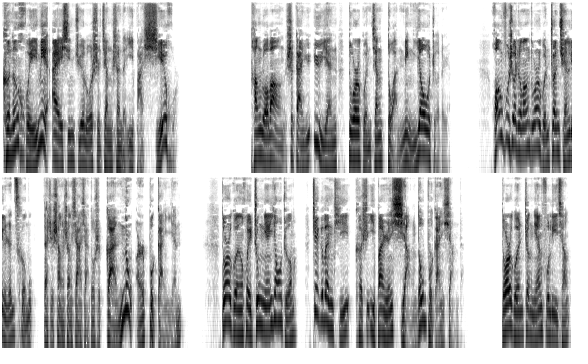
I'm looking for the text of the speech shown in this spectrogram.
可能毁灭爱新觉罗氏江山的一把邪火。汤若望是敢于预言多尔衮将短命夭折的人。皇父摄政王多尔衮专权令人侧目，但是上上下下都是敢怒而不敢言。多尔衮会中年夭折吗？这个问题可是一般人想都不敢想的。多尔衮正年富力强，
